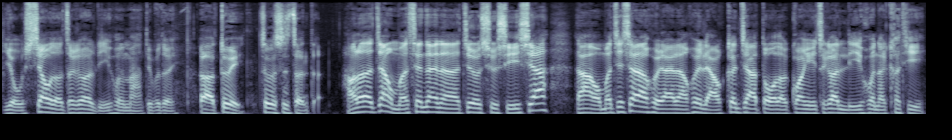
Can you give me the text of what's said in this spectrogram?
有效的这个离婚吗？对不对？啊，对，这个是真的。好了，这样我们现在呢就休息一下，那我们接下来回来呢会聊更加多的关于这个离婚的课题。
